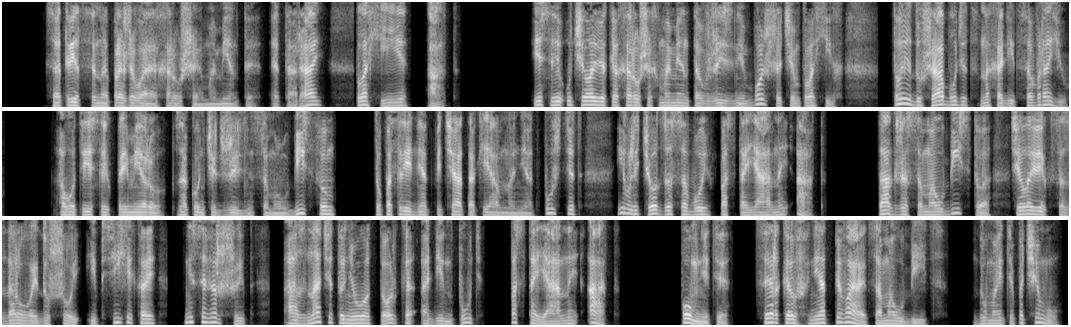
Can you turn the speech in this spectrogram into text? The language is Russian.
Соответственно, проживая хорошие моменты — это рай, плохие — ад. Если у человека хороших моментов в жизни больше, чем плохих — то и душа будет находиться в раю. А вот если, к примеру, закончить жизнь самоубийством, то последний отпечаток явно не отпустит и влечет за собой постоянный ад. Также самоубийство человек со здоровой душой и психикой не совершит, а значит у него только один путь — постоянный ад. Помните, церковь не отпевает самоубийц, Думаете, почему?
